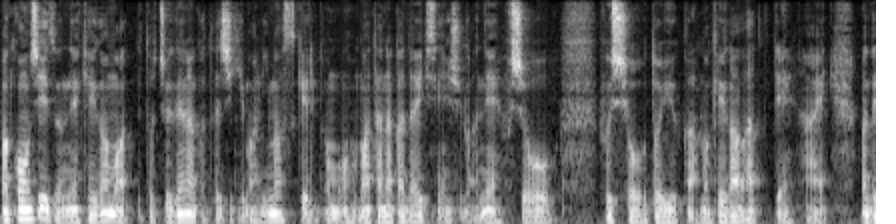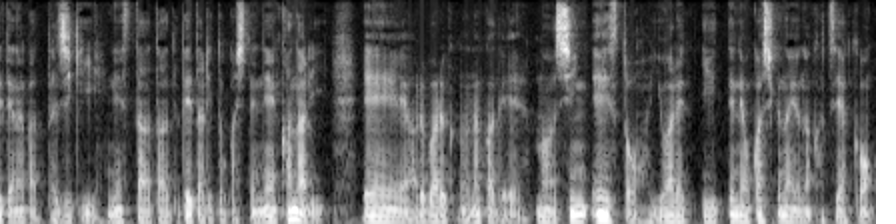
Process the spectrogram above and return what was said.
まあ、今シーズンね、怪我もあって途中出なかった時期もありますけれども、まあ、田中大輝選手がね、負傷、負傷というか、まあ、怪我があって、はい、まあ、出てなかった時期、ね、スターターで出たりとかしてね、かなり、えー、アルバルクの中で、まあ、新エースと言われ、言ってね、おかしくないような活躍を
